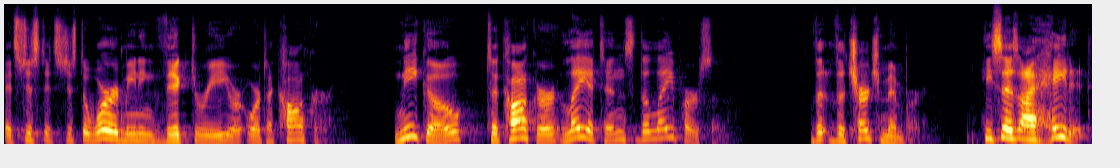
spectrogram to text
It's just, it's just a word meaning victory or, or to conquer. Nico, to conquer, laitans, the layperson, the, the church member. He says, I hate it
